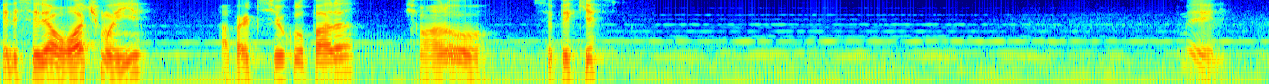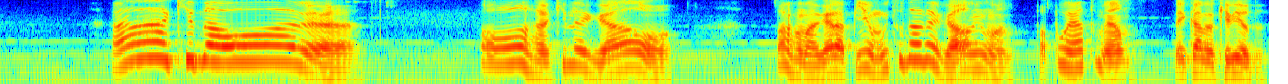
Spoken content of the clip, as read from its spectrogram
Ele seria ótimo aí. Aperte círculo para chamar o CPQ. Ele. Ah, que da hora! Porra, que legal! Porra, uma garapinha muito da legal, hein, mano? Papo reto mesmo. Vem cá, meu querido.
